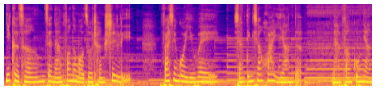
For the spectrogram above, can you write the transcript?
你可曾在南方的某座城市里，发现过一位像丁香花一样的南方姑娘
